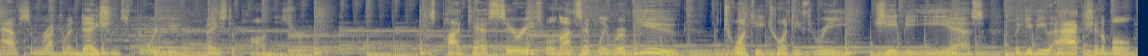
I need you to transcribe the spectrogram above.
have some recommendations for you based upon this report. This podcast series will not simply review the 2023 GBES, but give you actionable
